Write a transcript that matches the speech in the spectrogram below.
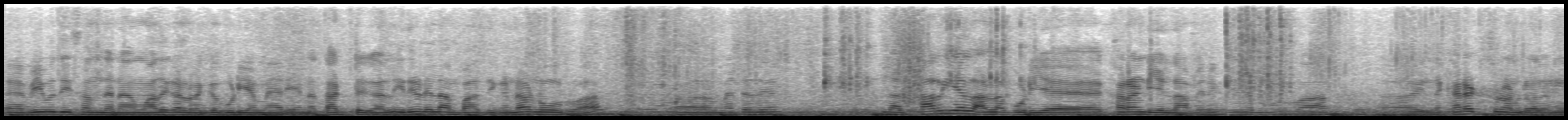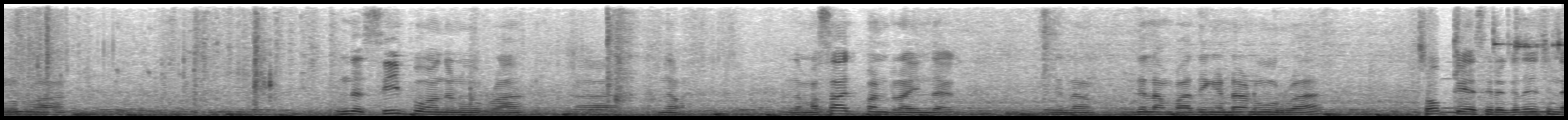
அஹ், விபூதி சந்தனம் அதுகள் வைக்கக்கூடிய மாதிரியான தட்டுகள் இதுகள் எல்லாம் பார்த்தீங்கன்னா நூறுரூவா மற்றது இந்த கரியல் அள்ளக்கூடிய கரண்டி எல்லாம் இருக்குது நூறுரூவா. இந்த கரட் சுரன்றது நூறுரூவா. இந்த சீப்பு வந்து நூறுரூவா இந்த இந்த மசாஜ் பண்ணுற இந்த இதெல்லாம் இதெல்லாம் பார்த்தீங்கன்னா நூறுரூவா. சோப் கேஸ் இருக்குது சின்ன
